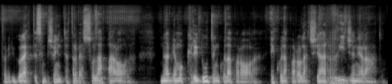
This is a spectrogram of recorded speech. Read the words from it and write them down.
tra virgolette, semplicemente attraverso la parola. Noi abbiamo creduto in quella parola e quella parola ci ha rigenerato.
